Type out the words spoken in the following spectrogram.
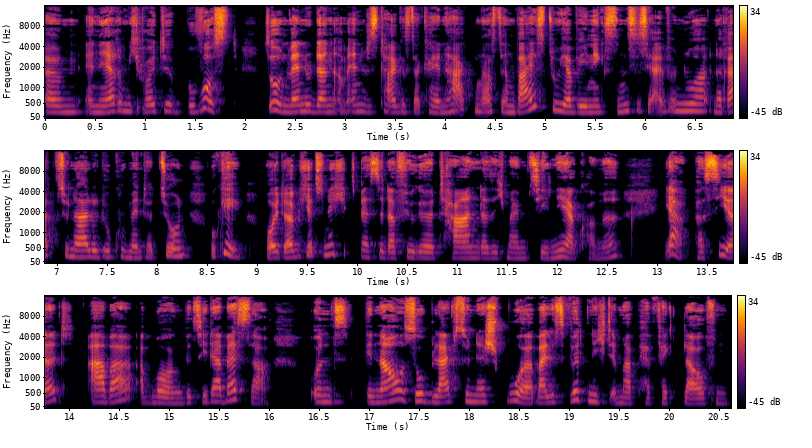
ähm, ernähre mich heute bewusst. So, und wenn du dann am Ende des Tages da keinen Haken machst, dann weißt du ja wenigstens, es ist ja einfach nur eine rationale Dokumentation, okay, heute habe ich jetzt nicht das Beste dafür getan, dass ich meinem Ziel näher komme. Ja, passiert, aber ab morgen wird es wieder besser. Und genau so bleibst du in der Spur, weil es wird nicht immer perfekt laufen.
